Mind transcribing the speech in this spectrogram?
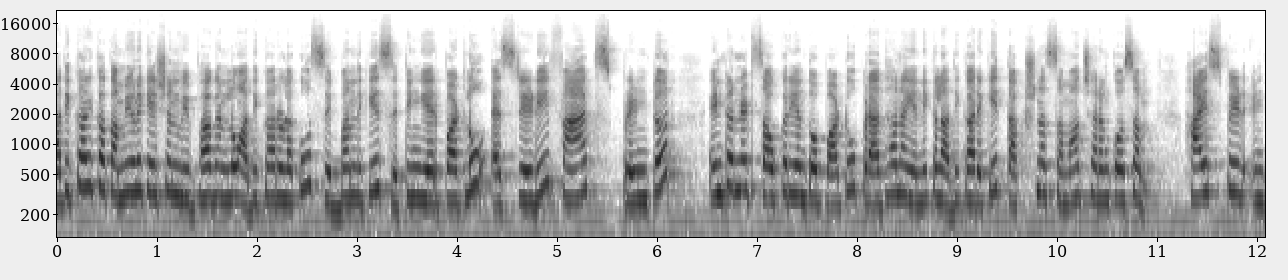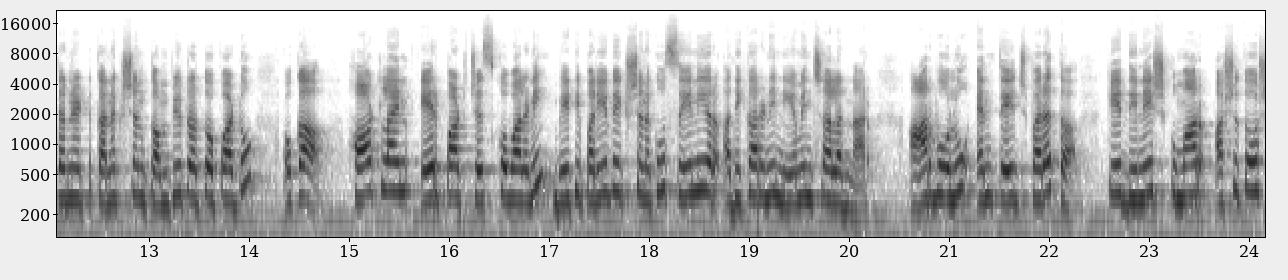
అధికారిక కమ్యూనికేషన్ విభాగంలో అధికారులకు సిబ్బందికి సిట్టింగ్ ఏర్పాట్లు ఎస్టీడీ ఫ్యాక్స్ ప్రింటర్ ఇంటర్నెట్ సౌకర్యంతో పాటు ప్రధాన ఎన్నికల అధికారికి తక్షణ సమాచారం కోసం హై స్పీడ్ ఇంటర్నెట్ కనెక్షన్ కంప్యూటర్తో పాటు ఒక హాట్ లైన్ ఏర్పాటు చేసుకోవాలని వీటి పర్యవేక్షణకు సీనియర్ అధికారిని నియమించాలన్నారు. ఆర్వోలు N Tej Bharat K Dinesh Kumar Ashutosh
